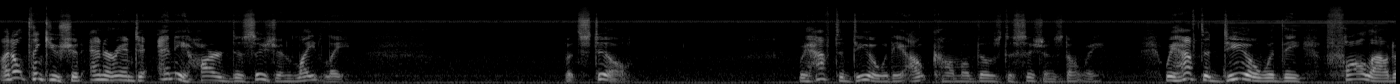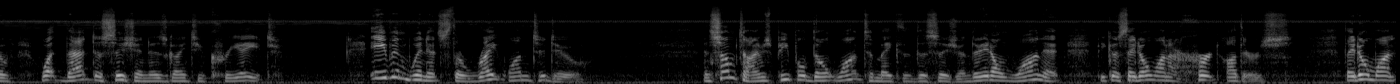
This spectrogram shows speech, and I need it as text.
I don't think you should enter into any hard decision lightly. But still, we have to deal with the outcome of those decisions, don't we? We have to deal with the fallout of what that decision is going to create, even when it's the right one to do. And sometimes people don't want to make the decision. They don't want it because they don't want to hurt others. They don't want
